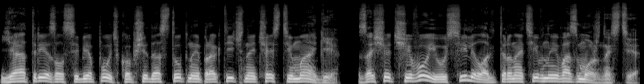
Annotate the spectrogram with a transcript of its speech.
Я отрезал себе путь к общедоступной практичной части магии, за счет чего и усилил альтернативные возможности.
